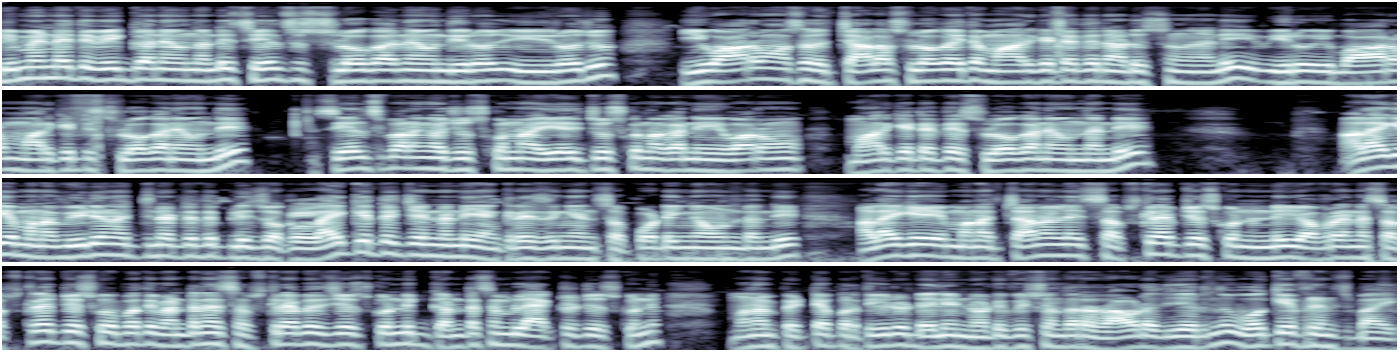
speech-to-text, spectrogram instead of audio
డిమాండ్ అయితే వీక్గానే ఉందండి. సేల్స్ స్లోగానే ఉంది ఈరోజు ఈరోజు ఈ వారం అసలు చాలా స్లోగా అయితే మార్కెట్ అయితే నడుస్తుందండి. వీరు ఈ వారం మార్కెట్ స్లోగానే ఉంది. సేల్స్ పరంగా చూసుకున్నా ఏది చూసుకున్నా కానీ ఈ వారం మార్కెట్ అయితే స్లోగానే ఉందండి. అలాగే మన వీడియో నచ్చినట్లయితే ప్లీజ్ ఒక లైక్ అయితే చేయండి. ఎంకరేజింగ్ అండ్ సపోర్టింగ్గా ఉంటుంది అలాగే మన ఛానల్ని సబ్స్క్రైబ్ చేసుకోండి ఎవరైనా సబ్స్క్రైబ్ చేసుకోకపోతే వెంటనే సబ్స్క్రైబ్ అయితే చేసుకోండి. గంట సింబల్ యాక్టివేట్ చేసుకోండి. మనం పెట్టే ప్రతి వీడియో డైలీ నోటిఫికేషన్ ద్వారా రావడం జరుగుతుంది. Okay friends bye.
